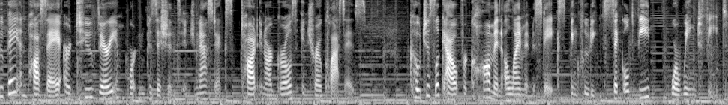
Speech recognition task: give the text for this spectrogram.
Coupe and passe are two very important positions in gymnastics taught in our girls' intro classes. Coaches look out for common alignment mistakes, including sickled feet or winged feet.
